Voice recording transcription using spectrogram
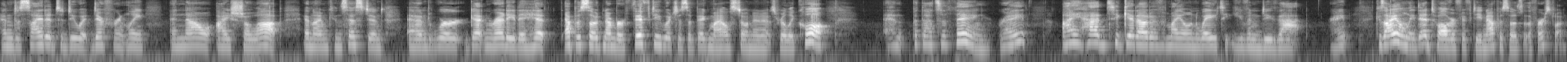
and decided to do it differently and now I show up and I'm consistent and we're getting ready to hit episode number 50 which is a big milestone and it's really cool. And but that's a thing, right? I had to get out of my own way to even do that, right? Cuz I only did 12 or 15 episodes of the first one.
